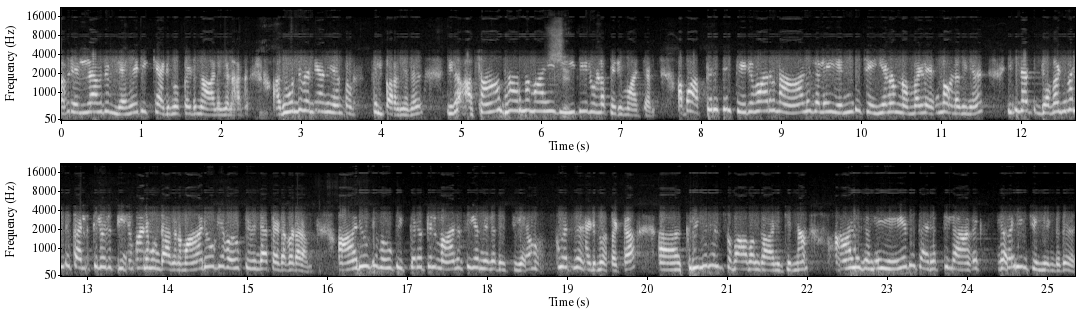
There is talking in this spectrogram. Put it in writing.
അവരെല്ലാവരും ലഹരിക്ക് അടിമപ്പെടുന്ന ആളുകളാണ്. അതുകൊണ്ട് തന്നെയാണ് ഞാൻ തുടക്കത്തിൽ പറഞ്ഞത് ഇത് അസാധാരണമായ രീതിയിലുള്ള പെരുമാറ്റം. അപ്പൊ അത്തരത്തിൽ പെരുമാറുന്ന ആളുകളെ എന്ത് ചെയ്യണം നമ്മൾ എന്നുള്ളതിന് ഇതിനകത്ത് ഗവൺമെന്റ് തലത്തിൽ ഒരു തീരുമാനം ഉണ്ടാകണം ആരോഗ്യ വകുപ്പ് ഇതിന്റെ അകത്ത് ഇടപെടണം. ആരോഗ്യ വകുപ്പ് ഇത്തരത്തിൽ മാനസിക നില തെറ്റിയ മയക്കുമരുന്നിന് അടിമപ്പെട്ട ക്രിമിനൽ സ്വഭാവം കാണിക്കുന്ന ആളുകളെ ഏത് തരത്തിലാണ് കൈകാര്യം ചെയ്യേണ്ടത്?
